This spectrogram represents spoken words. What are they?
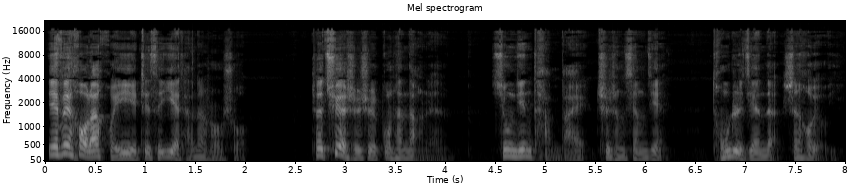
叶飞后来回忆这次夜谈的时候说：“这确实是共产党人胸襟坦白、赤诚相见，同志间的深厚友谊。”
